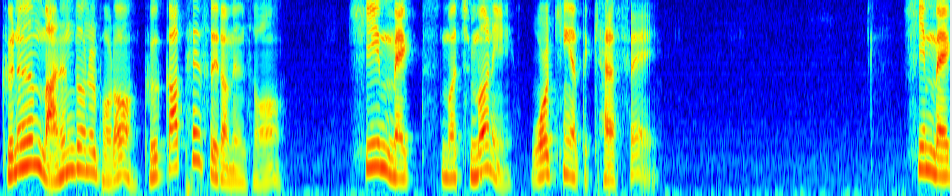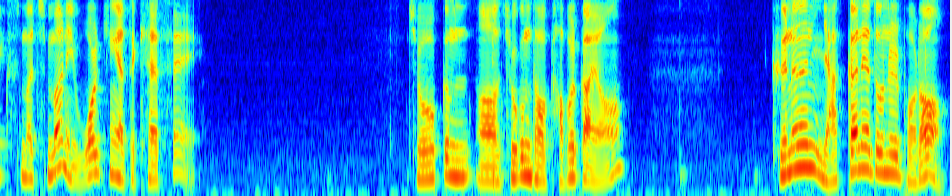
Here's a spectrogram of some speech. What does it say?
그는 많은 돈을 벌어 그 카페에서 일하면서 He makes much money working at the cafe. He makes much money working at the cafe. 조금 어, 조금 더 가볼까요? 그는 약간의 돈을 벌어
